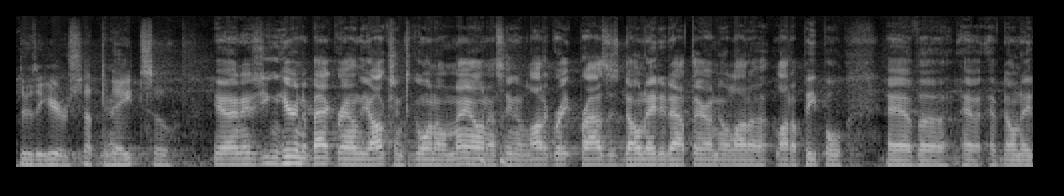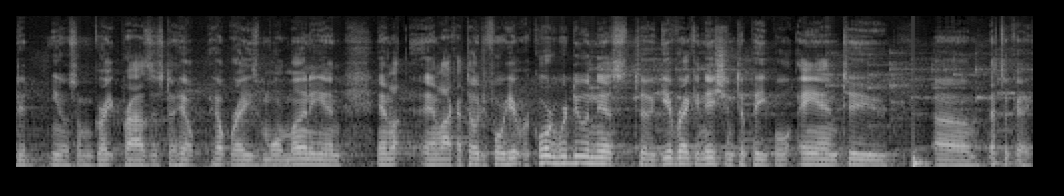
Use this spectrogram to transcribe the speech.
through the years, up to date. So Yeah, and as you can hear in the background, the auction's going on now, and I've seen a lot of great prizes donated out there. I know a lot of a lot of people have uh, have, have donated, you know, some great prizes to help help raise more money. And and and like I told you before we hit record, we're doing this to give recognition to people and to um, that's okay,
